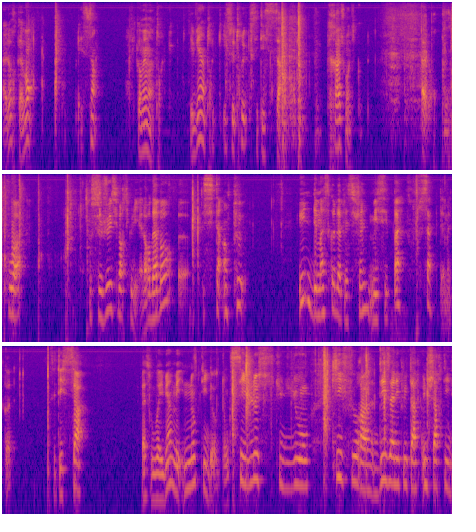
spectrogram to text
Alors qu'avant, PS1 avait quand même un truc. Il y avait un truc. Et ce truc, c'était ça. Crash Bandicoot. Alors, pourquoi ce jeu est si particulier? Alors d'abord, euh, c'était un peu une des mascottes de la PlayStation, mais c'est pas ça que était la mascotte. C'était ça vous voyez bien, mais Naughty Dog. Donc c'est le studio qui fera des années plus tard une Uncharted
